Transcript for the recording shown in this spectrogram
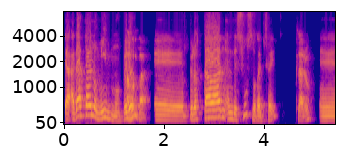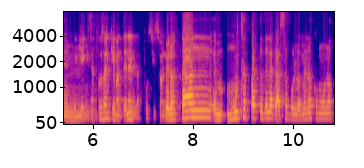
acá estaba lo mismo, pero, eh, pero estaban en desuso, ¿cachai? claro. Eh, Porque esas cosas hay que mantenerlas, pues si son. pero están en muchas partes de la casa, por lo menos como unos,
